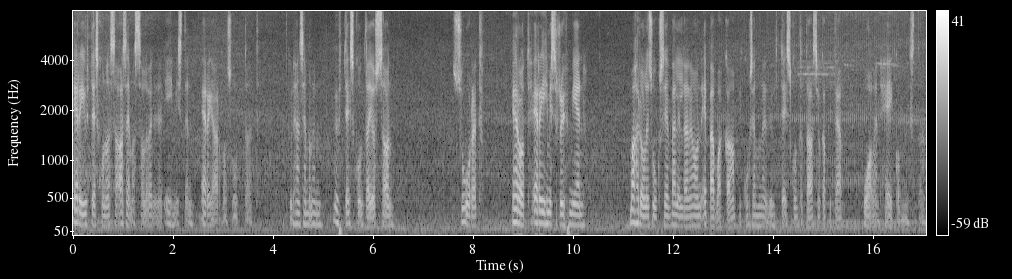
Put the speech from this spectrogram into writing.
eri yhteiskunnallisessa asemassa olevien ihmisten eriarvoisuutta. Että kyllähän semmoinen yhteiskunta, jossa on suuret erot eri ihmisryhmien mahdollisuuksien välillä, ne on epävakaampi kuin semmoinen yhteiskunta taas, joka pitää huolen heikommistaan.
